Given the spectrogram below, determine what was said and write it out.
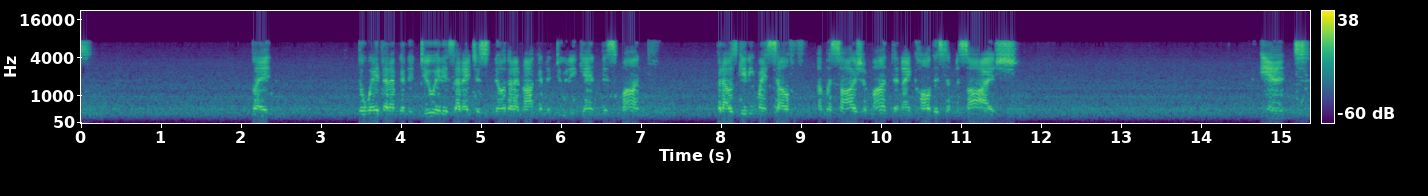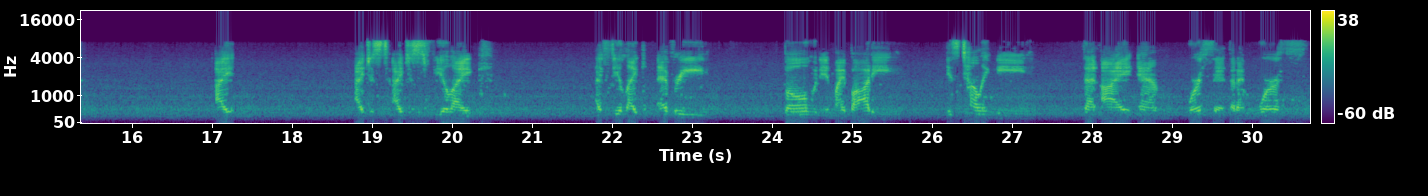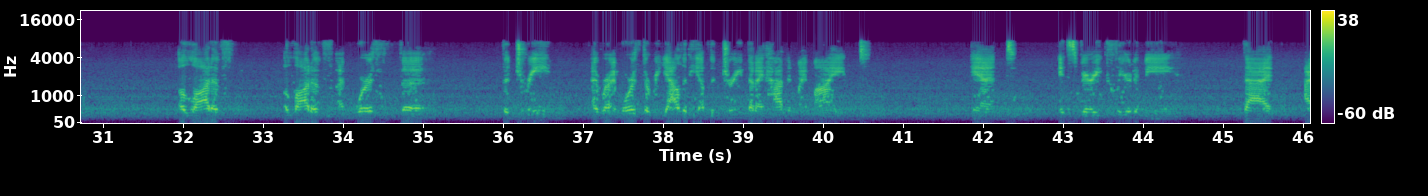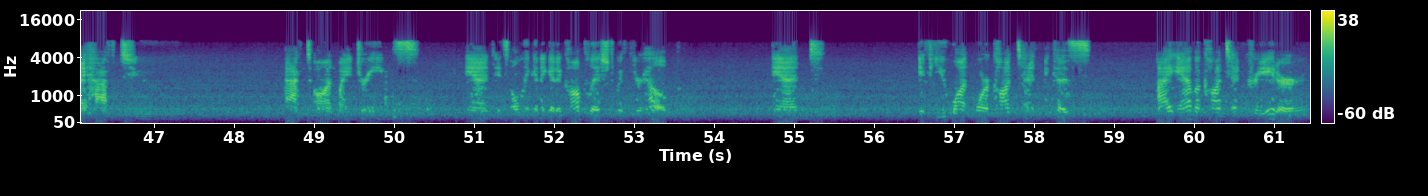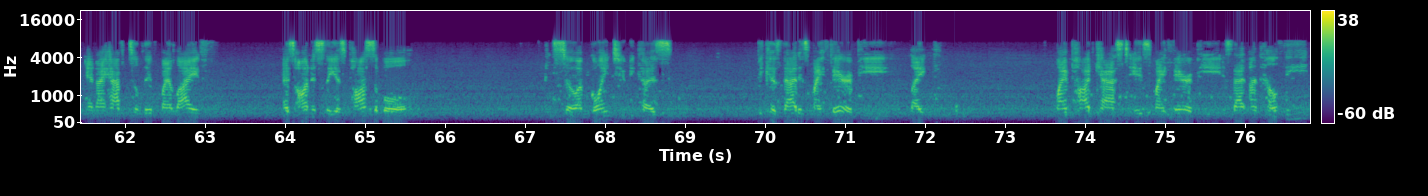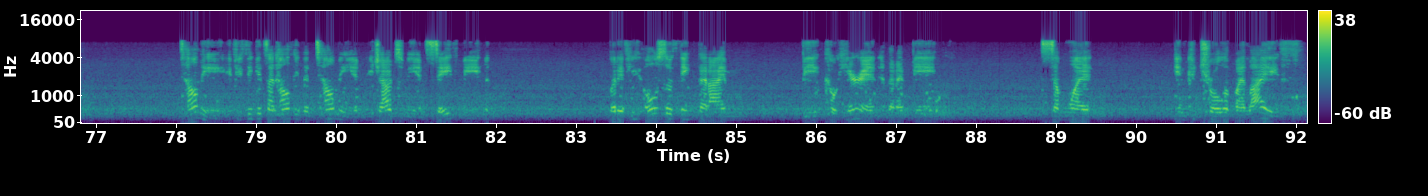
But the way that I'm going to do it is that I just know that I'm not going to do it again this month. But I was giving myself a massage a month, and I call this a massage. And I, I just, I just feel like, I feel like every bone in my body is telling me that I am worth it, that I'm worth a lot of a lot of I'm worth the the dream. I'm worth the reality of the dream that I have in my mind. And it's very clear to me that I have to act on my dreams. And it's only going to get accomplished with your help. And if you want more content, because I am a content creator and I have to live my life as honestly as possible. And so I'm going to because because that is my therapy. Like my podcast is my therapy. Is that unhealthy? Tell me. If you think it's unhealthy, then tell me and reach out to me and save me. But if you also think that I'm being coherent and that I'm being somewhat in control of my life,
